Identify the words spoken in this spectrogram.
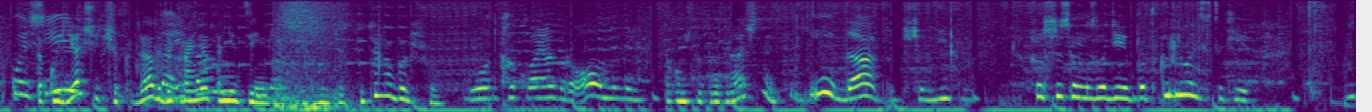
такой Такой сейф. ящичек, да, где Да, хранят там- они деньги. да. Ну, действительно большой. Вот какой огромный. Так он что, прозрачный? Ну да, тут все видно. Что специально злодеи подкрались такие. Вот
